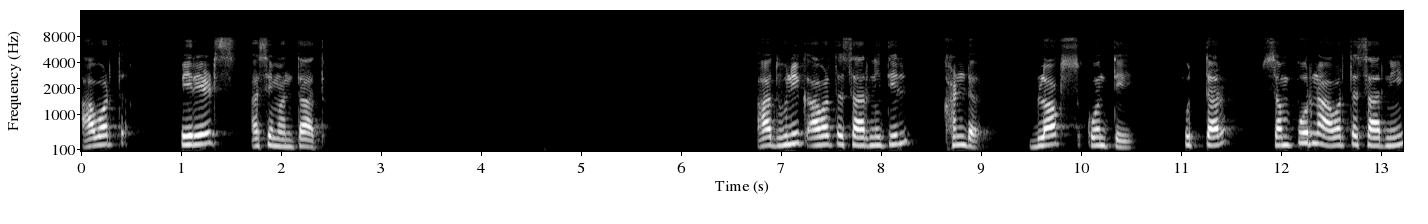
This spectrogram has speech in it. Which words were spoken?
आवर्त पिरियड्स असे म्हणतात. आधुनिक आवर्त सारणीतील खंड ब्लॉक्स कोणते? उत्तर संपूर्ण आवर्त सारणी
